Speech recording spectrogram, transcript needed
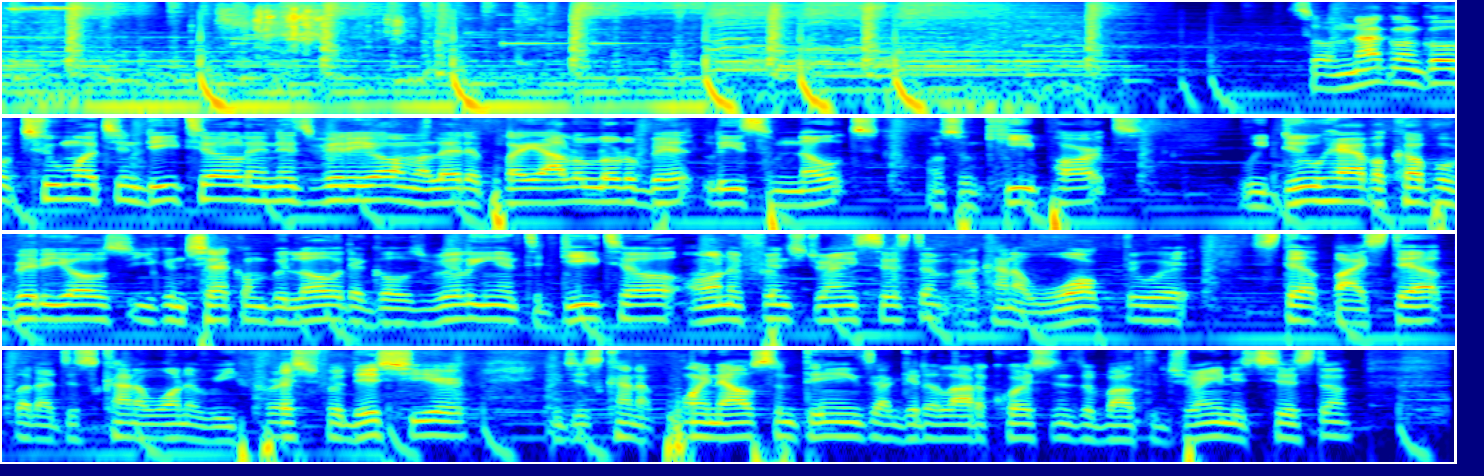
So I'm not gonna go too much in detail in this video. I'm gonna let it play out a little bit, leave some notes on some key parts. We do have a couple videos, you can check them below that goes really into detail on the French drain system. I kind of walk through it step by step, but I just kind of want to refresh for this year and just kind of point out some things. I get a lot of questions about the drainage system.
